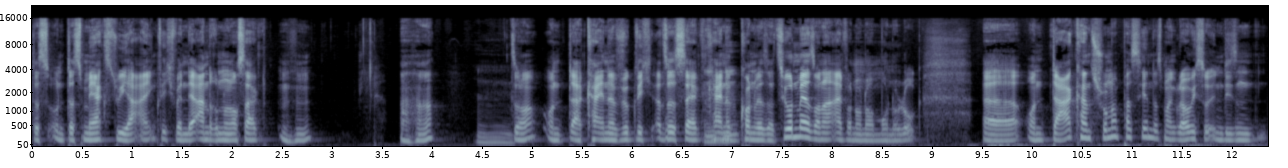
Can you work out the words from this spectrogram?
Das, und das merkst du ja eigentlich, wenn der andere nur noch sagt, mhm, aha, Mhm. so, und da keine wirklich, also es ist ja keine Mhm. Konversation mehr, sondern einfach nur noch ein Monolog. Äh, und da kann es schon mal passieren, dass man, glaube ich, so in diesen,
